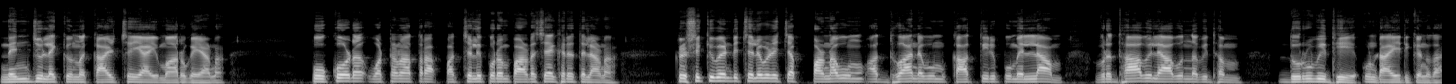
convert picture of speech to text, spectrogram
നെഞ്ചുലയ്ക്കുന്ന കാഴ്ചയായി മാറുകയാണ്. പൂക്കോട് വട്ടണാത്ര പച്ചളിപ്പുറം പാടശേഖരത്തിലാണ്. കൃഷിക്കു വേണ്ടി ചെലവഴിച്ച പണവും അധ്വാനവും കാത്തിരിപ്പുമെല്ലാം വൃഥാവിലാവുന്ന വിധം ദുർവിധി ഉണ്ടായിരിക്കുന്നത്.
